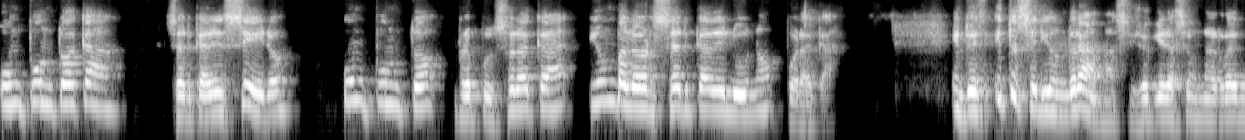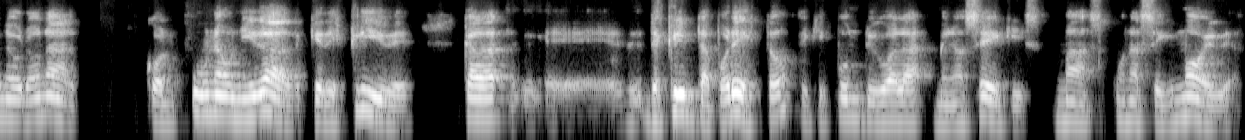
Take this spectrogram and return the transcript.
un punto acá, cerca del 0, un punto repulsor acá y un valor cerca del 1 por acá. Entonces, esto sería un drama si yo quiero hacer una red neuronal con una unidad que describe cada, eh, descripta por esto, x punto igual a menos x más una sigmoide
